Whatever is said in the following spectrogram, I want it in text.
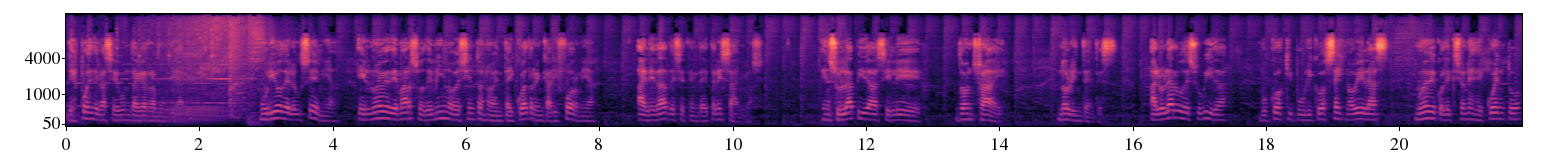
después de la Segunda Guerra Mundial. Murió de leucemia el 9 de marzo de 1994 en California, a la edad de 73 años. En su lápida se lee Don't try, no lo intentes. A lo largo de su vida, Bukowski publicó seis novelas nueve colecciones de cuento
